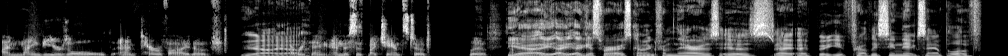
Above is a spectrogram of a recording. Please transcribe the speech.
I'm 90 years old and I'm terrified of yeah, yeah. everything. And this is my chance to live. So. Yeah, I, I, I, guess where I was coming from there is is I, I, you've probably seen the example of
